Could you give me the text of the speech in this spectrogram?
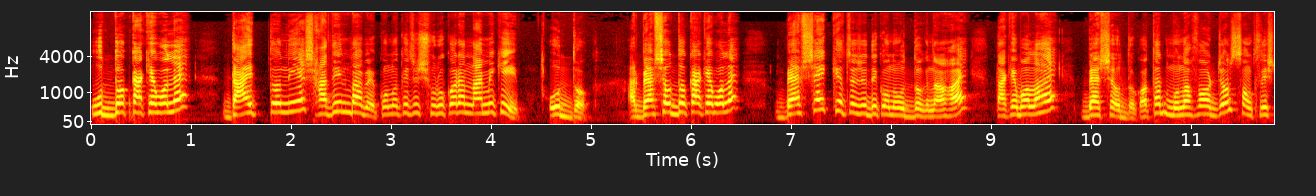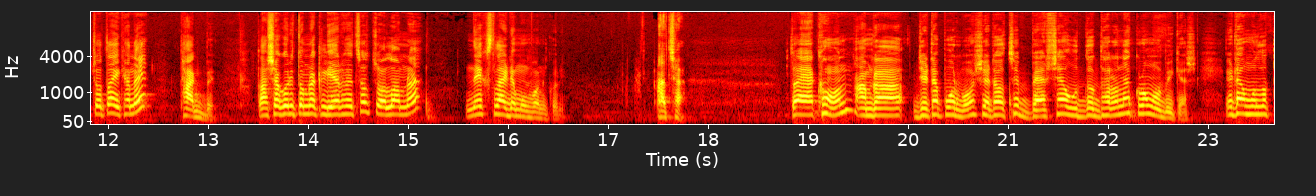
উদ্যোগ কাকে বলে? দায়িত্ব নিয়ে স্বাধীনভাবে কোনো কিছু শুরু করার নামই কি? উদ্যোগ। আর ব্যবসা উদ্যোগ কাকে বলে? ব্যবসায়িক ক্ষেত্রে যদি কোনো উদ্যোগ না হয়, তাকে বলা হয় ব্যবসা উদ্যোগ। অর্থাৎ মুনাফা অর্জন সংশ্লিষ্টতা এখানে থাকবে। তো আশা করি তোমরা ক্লিয়ার হয়েছো। চলো আমরা নেক্সট স্লাইডে মুভ অন করি। আচ্ছা তো এখন আমরা যেটা পড়ব সেটা হচ্ছে ব্যবসা উদ্যোগ ধারণা ক্রমবিকাশ। এটা মূলত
